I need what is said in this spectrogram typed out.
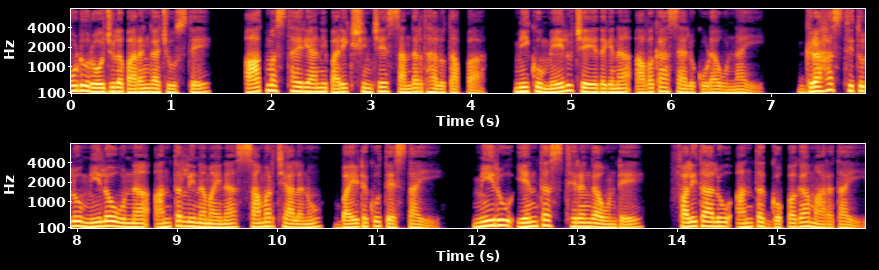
మూడు రోజుల పరంగా చూస్తే ఆత్మస్థైర్యాన్ని పరీక్షించే సందర్భాలు తప్ప మీకు మేలు చేయదగిన అవకాశాలు కూడా ఉన్నాయి. గ్రహస్థితులు మీలో ఉన్న అంతర్లీనమైన సామర్థ్యాలను బయటకు తెస్తాయి. మీరు ఎంత స్థిరంగా ఉంటే ఫలితాలు అంత గొప్పగా మారతాయి.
